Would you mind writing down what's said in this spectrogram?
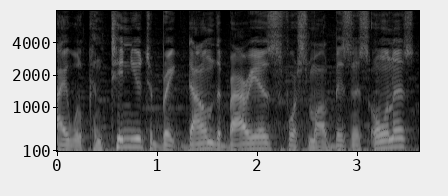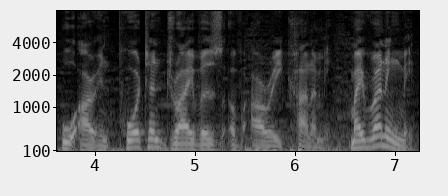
I will continue to break down the barriers for small business owners who are important drivers of our economy. My running mate,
